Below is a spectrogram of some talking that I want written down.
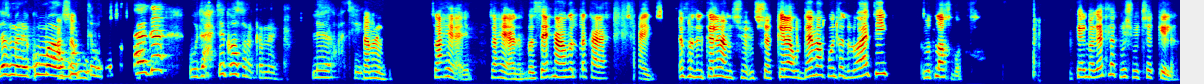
لازم يكون عشان موجود وراه حاجة وتحتيه كسرة كمان. لا تحتيه تمام. صح يا آدم صح يا آدم بس إحنا هقول لك على حاجة. افرض الكلمة مش متشكلة قدامك وانت دلوقتي متلخبط. الكلمة جات لك مش متشكلة.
